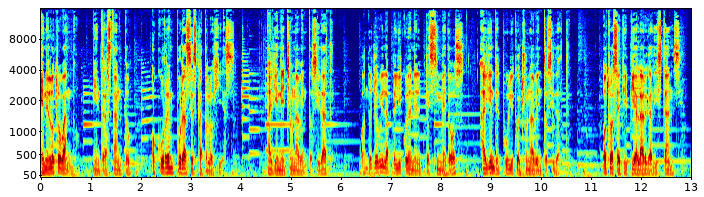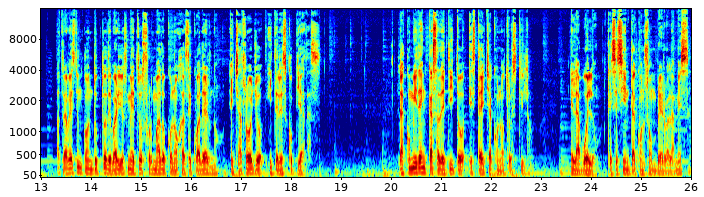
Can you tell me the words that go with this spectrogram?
En el otro bando, mientras tanto, ocurren puras escatologías. alguien echa una ventosidad. Cuando yo vi la película en el Pesime 2, alguien del público echó una ventosidad. Otro hace pipí a larga distancia, a través de un conducto de varios metros formado con hojas de cuaderno, hechas rollo y telescopiadas. La comida en casa de Tito está hecha con otro estilo. El abuelo, que se sienta con sombrero a la mesa,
